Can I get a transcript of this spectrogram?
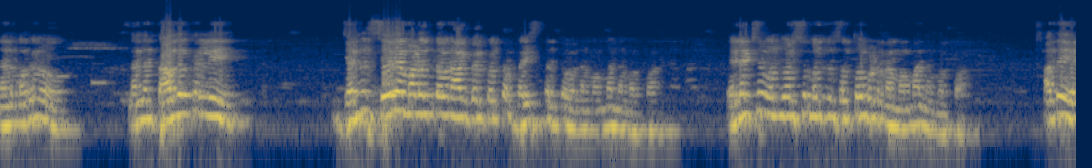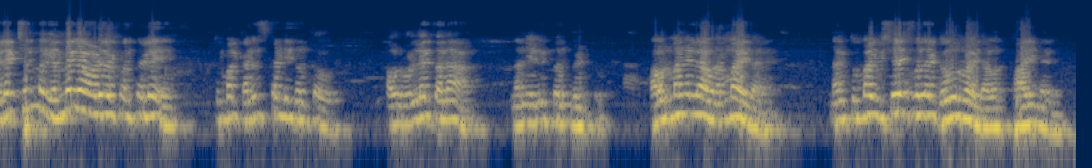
ನನ್ನ ಮಗನು ನನ್ನ ತಾಲೂಕಲ್ಲಿ ಜನ ಸೇವೆ ಮಾಡುವಂತವನಾಗ್ಬೇಕು ಅಂತ ಬಯಸ್ತಂತವ ನಮ್ಮಮ್ಮ ನಮ್ಮಪ್ಪ ಎಲೆಕ್ಷನ್ ಒಂದು ವರ್ಷ ಮೊದಲು ಸತ್ತೋಗ್ಬಿಟ್ರು ನಮ್ಮಮ್ಮ ನಮ್ಮಪ್ಪ ಅದೇ ಎಲೆಕ್ಷನ್ ಎಂ ಎಲ್ ಎ ಮಾಡಬೇಕು ಅಂತೇಳಿ ತುಂಬಾ ಕನಸು ಕಂಡಿದ್ದಂತವ್ರು ಅವ್ರ ಒಳ್ಳೆತನ ನನ್ನ ಎಲ್ಲಿ ತಂದ್ಬಿಡ್ತು ಅವ್ರ ಮನೇಲಿ ಅವ್ರ ಅಮ್ಮ ಇದ್ದಾರೆ. ನಂಗೆ ತುಂಬಾ ವಿಶೇಷವಾದ ಗೌರವ ಇದೆ ಅವ್ರ ತಾಯಿ ಮೇಲೆ.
